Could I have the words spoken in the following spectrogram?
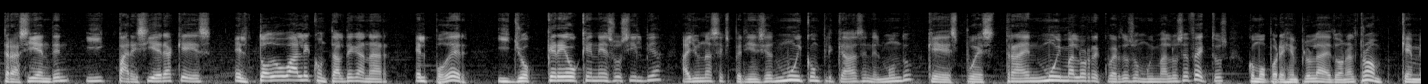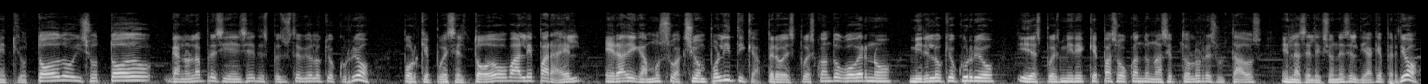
trascienden y pareciera que es el todo vale con tal de ganar el poder. Y yo creo que en eso, Silvia, hay unas experiencias muy complicadas en el mundo que después traen muy malos recuerdos o muy malos efectos, como por ejemplo la de Donald Trump, que metió todo, hizo todo, ganó la presidencia y después usted vio lo que ocurrió porque pues el todo vale para él era digamos su acción política, pero después cuando gobernó, mire lo que ocurrió y después mire qué pasó cuando no aceptó los resultados en las elecciones el día que perdió.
